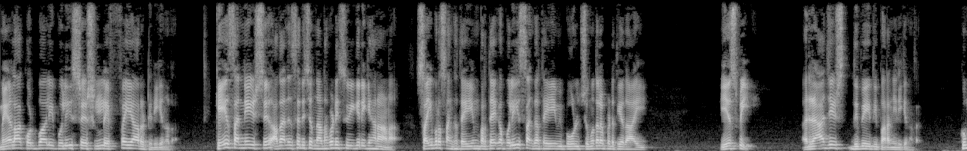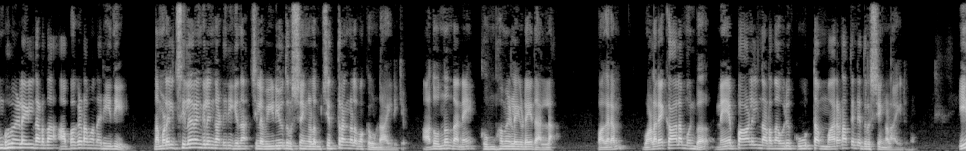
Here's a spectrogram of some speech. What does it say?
മേള കൊട്വാലി പോലീസ് സ്റ്റേഷനിൽ എഫ്ഐആർ ഇട്ടിരിക്കുന്നത്. കേസ് അന്വേഷിച്ച് അതനുസരിച്ച് നടപടി സ്വീകരിക്കാനാണ് സൈബർ സംഘത്തെയും പ്രത്യേക പോലീസ് സംഘത്തെയും ഇപ്പോൾ ചുമതലപ്പെടുത്തിയതായി എസ് പി രാജേഷ് ദ്വിവേദി പറഞ്ഞിരിക്കുന്നത്. കുംഭമേളയിൽ നടന്ന അപകടമെന്ന രീതിയിൽ നമ്മളിൽ ചിലരെങ്കിലും കണ്ടിരിക്കുന്ന ചില വീഡിയോ ദൃശ്യങ്ങളും ചിത്രങ്ങളും ഒക്കെ ഉണ്ടായിരിക്കും. അതൊന്നും തന്നെ കുംഭമേളയുടേതല്ല. പകരം വളരെ കാലം മുൻപ് നേപ്പാളിൽ നടന്ന ഒരു കൂട്ടം മരണത്തിന്റെ ദൃശ്യങ്ങളായിരുന്നു. ഈ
